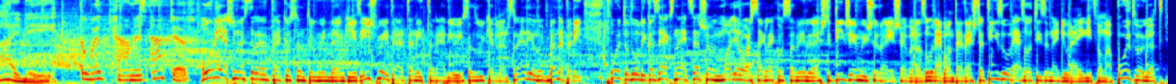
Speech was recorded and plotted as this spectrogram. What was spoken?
Tybee. The webcam is active. Óriási nagy szeretettel köszöntünk mindenkit. Ismételten itt a Rádió X, az új kedvenc rádiótok, benne pedig folytatódik az X-Night Session Magyarország leghosszabb élő esti DJ műsora, és ebben az órában, tehát este 10 órától 11 óráig itt van a pult mögött.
